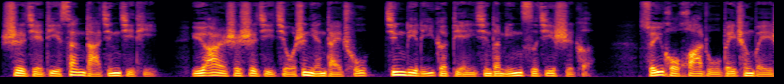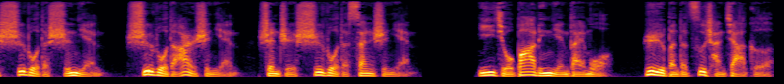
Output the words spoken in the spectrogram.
世界第三大经济体。于二十世纪九十年代初经历了一个典型的明斯基时刻，随后划入被称为“失落的十年”“失落的二十年”甚至“失落的三十年”。一九八零年代末，日本的资产价格，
